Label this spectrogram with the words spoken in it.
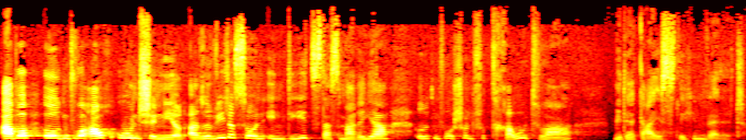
aber irgendwo auch ungeniert. Also wieder so ein Indiz, dass Maria irgendwo schon vertraut war mit der geistlichen Welt.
